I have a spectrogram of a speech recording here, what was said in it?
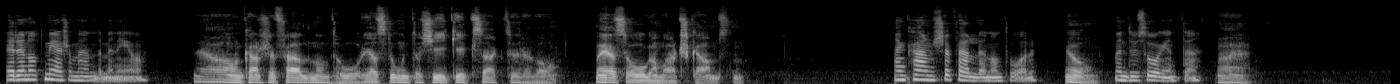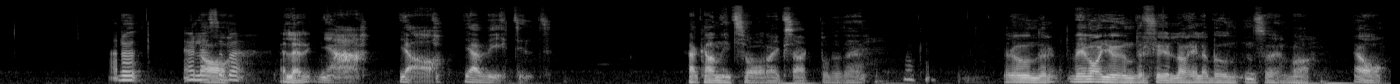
Är det något mer som händer med Neo? Ja, han kanske fällde något hår. Jag stod inte och kikade exakt hur det var. Men jag såg han vart skamsen. Han kanske fällde någon tår, Ja, men du såg inte. nej. Ja, då, jag läser Ja. bara... Eller ja, ja, jag vet inte. Jag kan inte svara exakt på det där. Okej. Det var Under, vi var ju under fylla hela bunten så var, ja.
